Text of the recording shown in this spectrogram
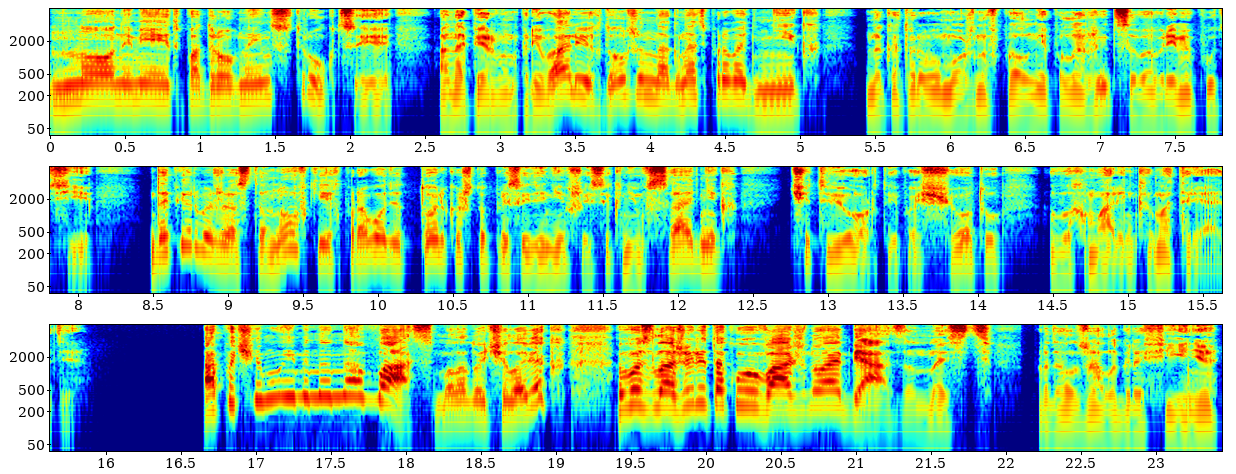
«но он имеет подробные инструкции, а на первом привале их должен нагнать проводник, на которого можно вполне положиться во время пути. До первой же остановки их проводит только что присоединившийся к ним всадник, четвертый по счету в их маленьком отряде». «А почему именно на вас, молодой человек, возложили такую важную обязанность?» — продолжала графиня.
